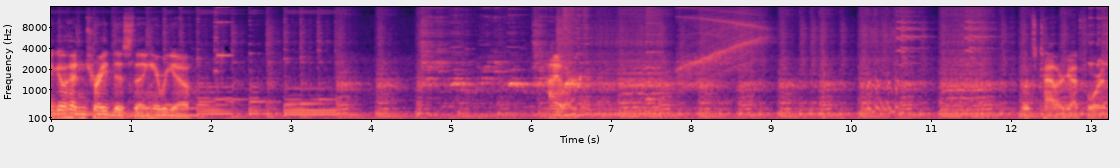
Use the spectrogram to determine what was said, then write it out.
Gonna go ahead and trade this thing. Here we go. Tyler. What's Tyler got for us?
